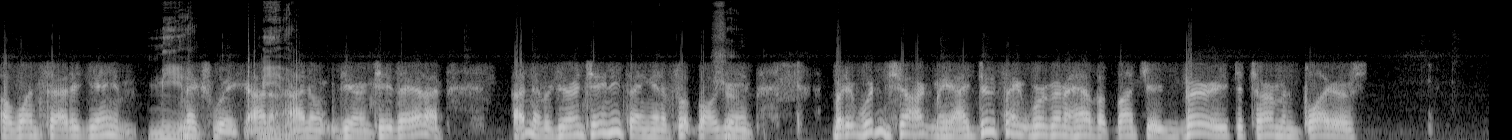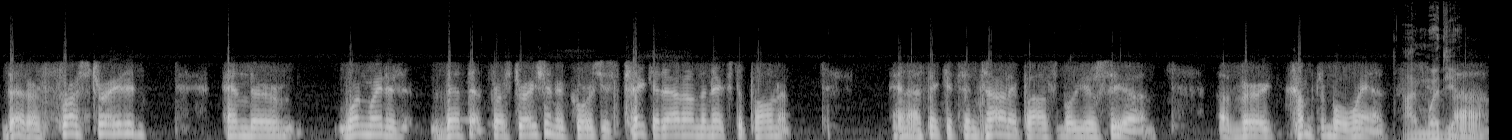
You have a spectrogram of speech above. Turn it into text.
a one-sided game Me next week. I, don't- I don't guarantee that. I, I never guarantee anything in a football game, but it wouldn't shock me. I do think we're going to have a bunch of very determined players that are frustrated, and they're one way to vent that frustration, of course, is take it out on the next opponent. And I think it's entirely possible you'll see a, a very comfortable win. I'm with you. Uh,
